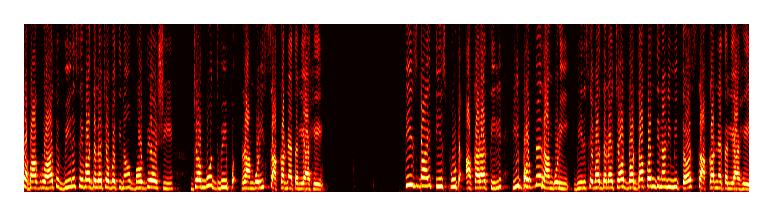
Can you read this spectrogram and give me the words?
सभागृहात वीरसेवा दलाच्या वतीनं भव्य अशी जम्बूद्वीप रांगोळी साकारण्यात आली आहे. तीस बाय तीस फूट आकारातील ही भव्य रांगोळी वीरसेवा दलाच्या वर्धापन दिनानिमित्त साकारण्यात आली आहे.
